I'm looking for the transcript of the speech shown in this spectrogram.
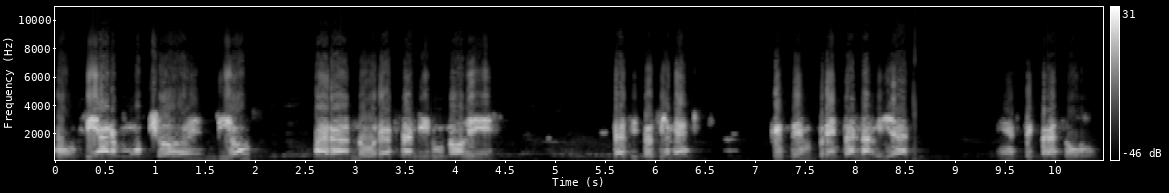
confiar mucho en Dios para lograr salir uno de las situaciones que se enfrenta en la vida, en este caso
